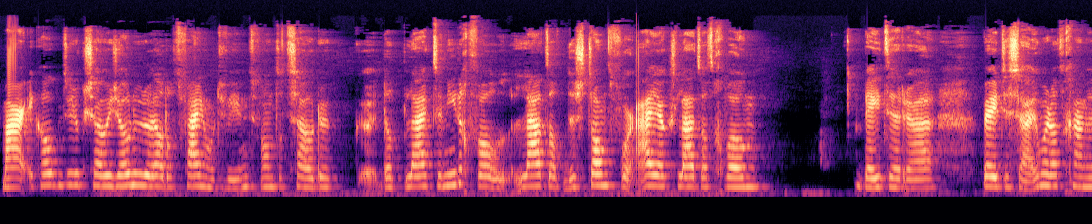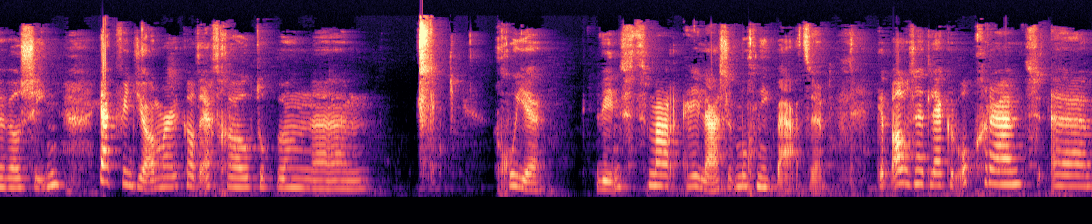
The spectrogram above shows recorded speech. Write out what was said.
maar ik hoop natuurlijk sowieso nu wel dat Feyenoord wint. Want dat, zou de, eh, dat lijkt in ieder geval, laat dat de stand voor Ajax, laat dat gewoon beter, eh, beter zijn. Maar dat gaan we wel zien. Ja, ik vind het jammer. Ik had echt gehoopt op een ehm, goede winst. Maar helaas, het mocht niet baten. Ik heb alles net lekker opgeruimd. Ehm,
